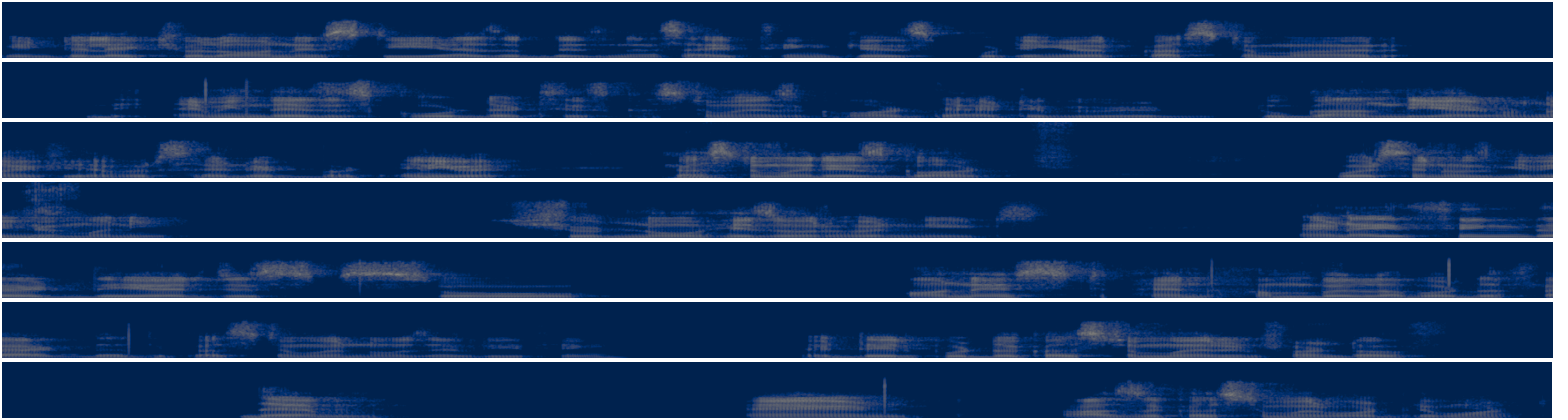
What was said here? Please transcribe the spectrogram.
intellectual honesty as a business, I think is putting your customer. I mean, there's this quote that says customer is God. They attributed to Gandhi. I don't know if you ever said it, but anyway, Hmm. customer is God. Person who's giving Yeah. you money should know his or her needs. And I think that they are just so honest and humble about the fact that the customer knows everything that they'll put the customer in front of them and ask the customer what they want.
